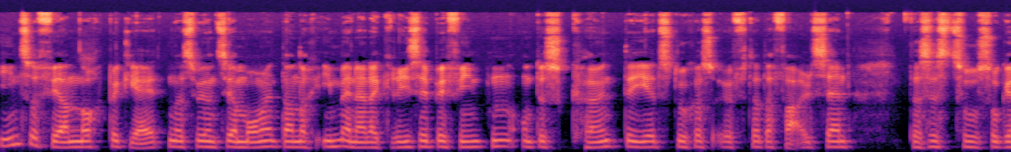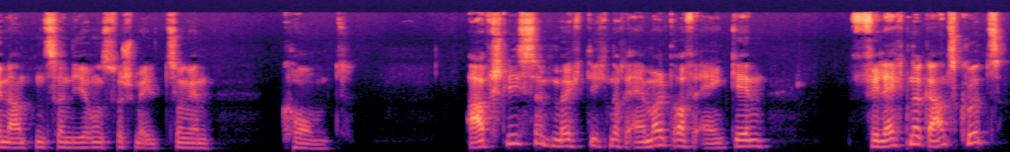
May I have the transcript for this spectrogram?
insofern noch begleiten, dass wir uns ja momentan noch immer in einer Krise befinden und es könnte jetzt durchaus öfter der Fall sein, dass es zu sogenannten Sanierungsverschmelzungen kommt. Abschließend möchte ich noch einmal darauf eingehen, vielleicht nur ganz kurz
